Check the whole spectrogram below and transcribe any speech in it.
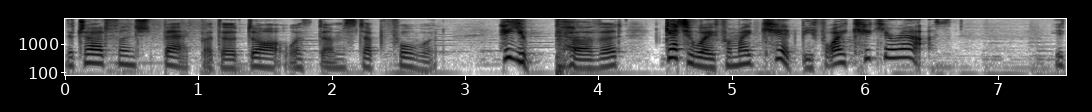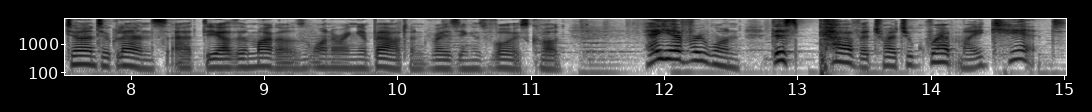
The child flinched back, but the adult with them stepped forward. Hey, you pervert! Get away from my kid before I kick your ass! He turned to glance at the other muggles wandering about and raising his voice called, Hey everyone! This pervert tried to grab my kid!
